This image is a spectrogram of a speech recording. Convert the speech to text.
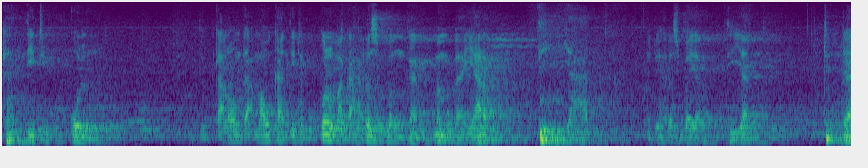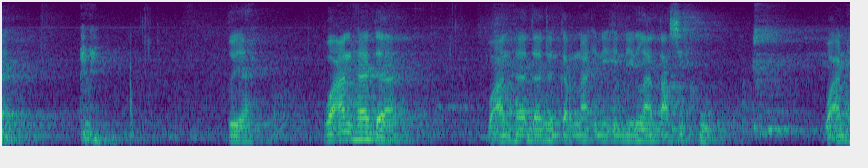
ganti dipukul. Kalau nggak mau ganti dipukul maka harus membayar diat. Jadi harus bayar diat denda. Itu ya. Wa an hada wa an hada dan karena ini inilah tasihu wa an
